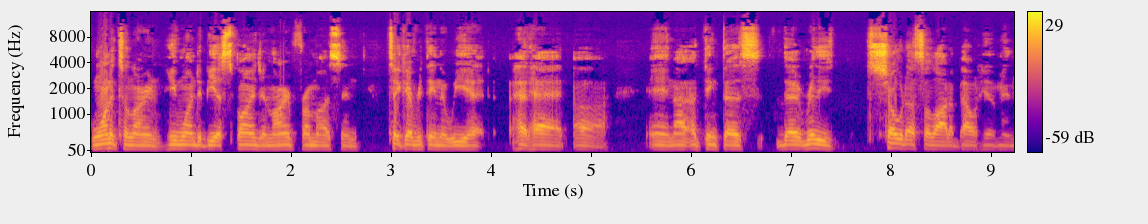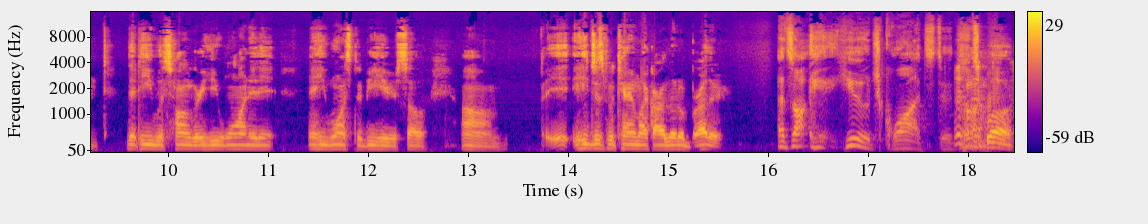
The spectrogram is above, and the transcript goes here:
wanted to learn. He wanted to be a sponge and learn from us and take everything that we had had had. Uh, and I, I think that's that really showed us a lot about him and that he was hungry, he wanted it, and he wants to be here. So um, it, he just became like our little brother. That's all huge quads, dude. well,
